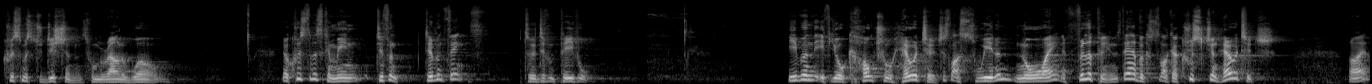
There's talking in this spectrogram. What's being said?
Christmas traditions from around the world, you know, Christmas can mean different, different things to different people. Even if your cultural heritage, just like Sweden, Norway, the Philippines, they have a, like a Christian heritage, right?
